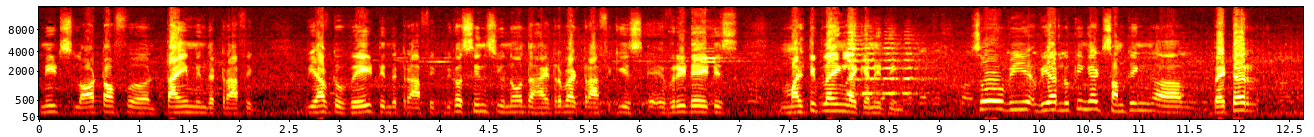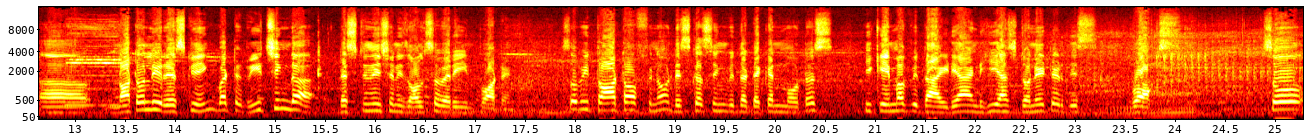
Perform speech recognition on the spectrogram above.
needs lot of uh, time in the traffic we have to wait in the traffic because since you know the Hyderabad traffic is every day it is multiplying like anything. So we, we are looking at something uh, better, uh, not only rescuing but reaching the destination is also very important. So we thought of you know discussing with the Deccan Motors. He came up with the idea and he has donated this box. So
